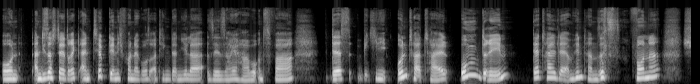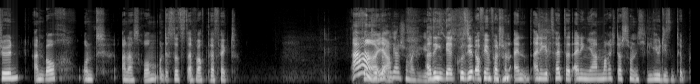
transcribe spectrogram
Und an dieser Stelle direkt ein Tipp, den ich von der großartigen Daniela Sesai habe, und zwar das Bikini-Unterteil umdrehen, der Teil, der im Hintern sitzt, vorne schön an Bauch und andersrum und es sitzt einfach perfekt. Ah, ja. Ich ja schon mal gegeben. Also der kursiert auf jeden Fall schon ein, einige Zeit, seit einigen Jahren mache ich das schon. Ich liebe diesen Tipp.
